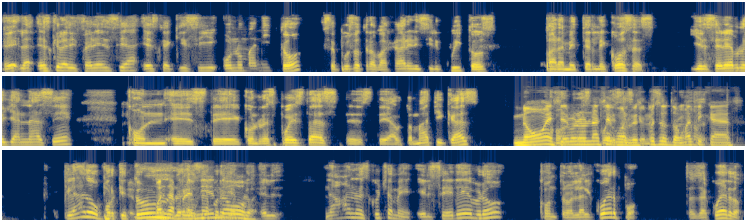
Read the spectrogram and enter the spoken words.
Eh, la- es que la diferencia es que aquí sí un humanito se puso a trabajar en circuitos para meterle cosas y el cerebro ya nace con este con respuestas este, automáticas. No, el cerebro no nace con respuestas automáticas. Claro, porque tú Vas o sea, por aprendiendo. ejemplo, el- no, no, escúchame, el cerebro controla el cuerpo. ¿Estás de acuerdo?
